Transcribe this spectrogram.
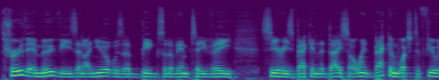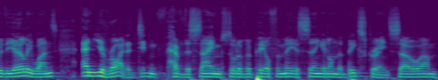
through their movies, and I knew it was a big sort of MTV series back in the day. So I went back and watched a few of the early ones, and you're right, it didn't have the same sort of appeal for me as seeing it on the big screen. So um,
